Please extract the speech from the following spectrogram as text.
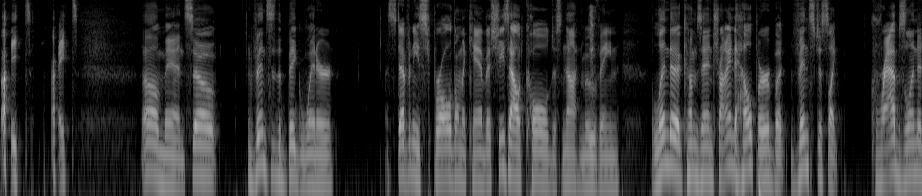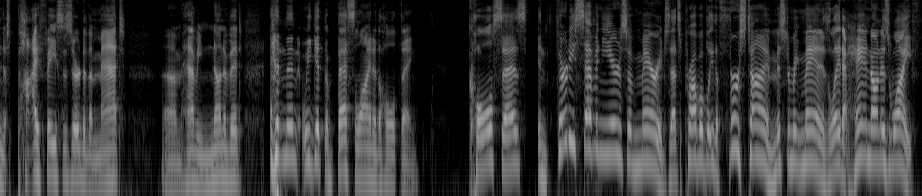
right, right. Oh man, so Vince is the big winner. Stephanie's sprawled on the canvas. She's out cold, just not moving. Linda comes in trying to help her, but Vince just like grabs Linda and just pie faces her to the mat, um, having none of it. And then we get the best line of the whole thing. Cole says, in 37 years of marriage, that's probably the first time Mr. McMahon has laid a hand on his wife.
